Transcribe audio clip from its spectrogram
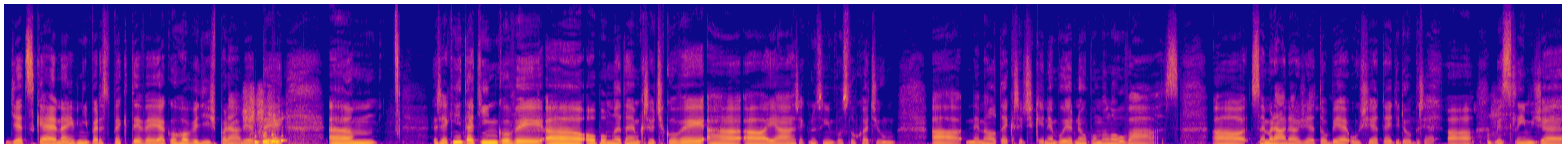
dětské, naivní perspektivy, jako ho vidíš právě ty. Um, řekni tatínkovi uh, o pomletém křečkovi a, a já řeknu svým posluchačům, a nemelte křečky nebo jednou pomelou vás. A jsem ráda, že tobě už je teď dobře a myslím, že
